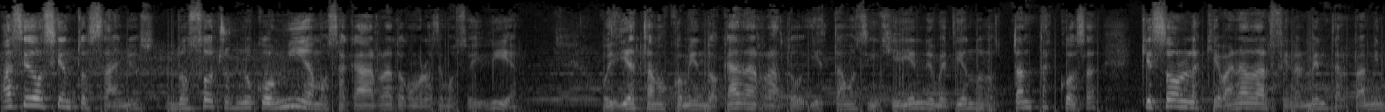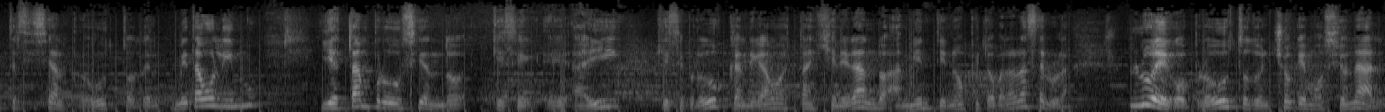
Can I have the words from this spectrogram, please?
Hace 200 años nosotros no comíamos a cada rato como lo hacemos hoy día. Hoy día estamos comiendo a cada rato y estamos ingiriendo y metiéndonos tantas cosas que son las que van a dar finalmente al ramo intersticial producto del metabolismo y están produciendo que se, eh, ahí que se produzcan, digamos, están generando ambiente inhóspito para la célula. Luego, producto de un choque emocional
